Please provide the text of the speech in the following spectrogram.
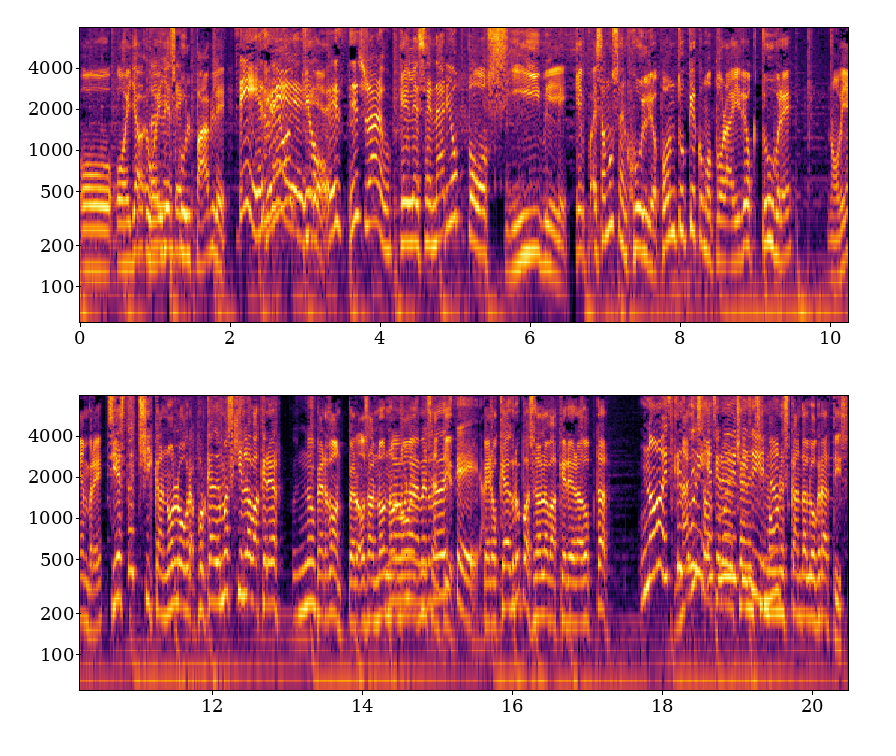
O, o ella, o ella es culpable. Sí, es, Creo de- yo es, es raro. que el escenario posible, que estamos en julio, pon tú que como por ahí de octubre, noviembre, si esta chica no logra, porque además ¿quién la va a querer? Pues no. Perdón, pero o sea, no, no, No, no, es mi verdad es sentir. que- Pero ¿qué agrupación la va a querer adoptar? No, es que es Nadie muy, se va a es querer echar difícil, encima ¿no? un escándalo gratis.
